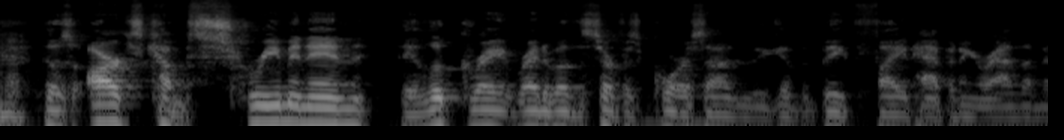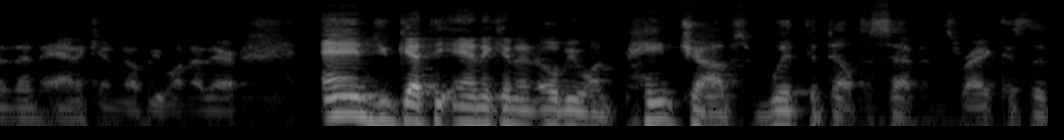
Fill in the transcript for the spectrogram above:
Yeah. those arcs come screaming in. They look great right above the surface of Coruscant, and they get the big fight happening around them, and then Anakin and Obi Wan are there, and you get the Anakin and Obi Wan paint jobs with the Delta Sevens, right? Because the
